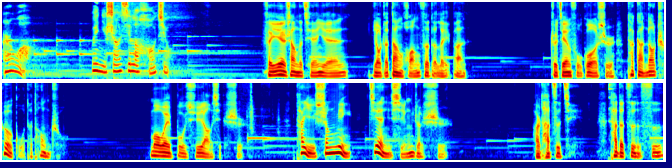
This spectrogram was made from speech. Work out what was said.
而我为你伤心了好久。”扉页上的前言有着淡黄色的泪斑。指尖抚过时，他感到彻骨的痛楚。莫蔚不需要写诗，他以生命践行着诗。而他自己，他的自私，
